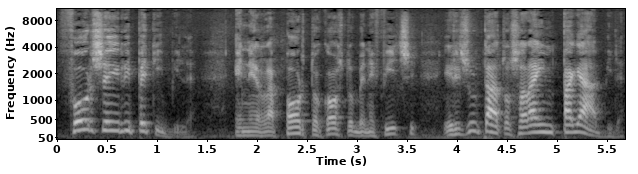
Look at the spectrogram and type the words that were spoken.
forse irripetibile, e nel rapporto costo-benefici il risultato sarà impagabile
